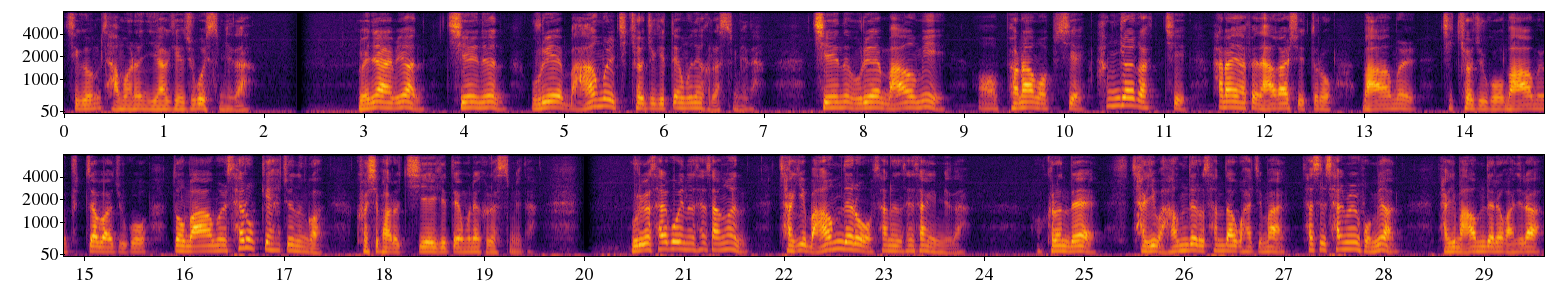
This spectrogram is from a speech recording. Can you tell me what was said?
지금 잠언은 이야기해 주고 있습니다. 왜냐하면 지혜는 우리의 마음을 지켜주기 때문에 그렇습니다. 지혜는 우리의 마음이 어, 변함없이 한결같이 하나님 앞에 나아갈 수 있도록 마음을 지켜주고 마음을 붙잡아주고 또 마음을 새롭게 해주는 것 그것이 바로 지혜이기 때문에 그렇습니다. 우리가 살고 있는 세상은 자기 마음대로 사는 세상입니다. 그런데 자기 마음대로 산다고 하지만 사실 삶을 보면 자기 마음대로가 아니라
